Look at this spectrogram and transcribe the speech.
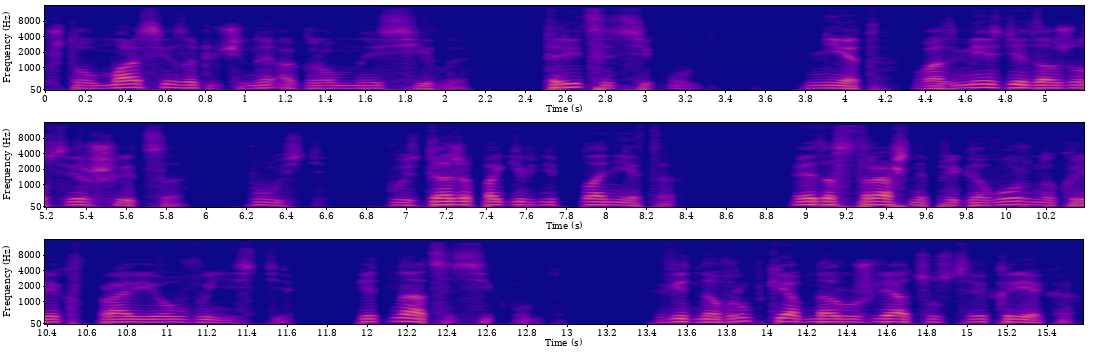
что в Марсе заключены огромные силы. 30 секунд. Нет, возмездие должно свершиться. Пусть. Пусть даже погибнет планета. Это страшный приговор, но Крек вправе его вынести. 15 секунд. Видно, в рубке обнаружили отсутствие Крека.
